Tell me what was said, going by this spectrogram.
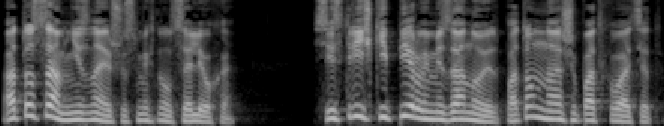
А то сам не знаешь, усмехнулся Леха. Сестрички первыми заноют, потом наши подхватят.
